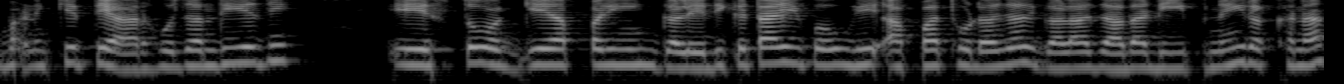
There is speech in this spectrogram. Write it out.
ਬਣ ਕੇ ਤਿਆਰ ਹੋ ਜਾਂਦੀ ਹੈ ਜੀ। ਇਸ ਤੋਂ ਅੱਗੇ ਆਪਣੀ ਗਲੇ ਦੀ ਕਟਾਈ ਪਊਗੀ। ਆਪਾਂ ਥੋੜਾ ਜਿਹਾ ਗਲਾ ਜ਼ਿਆਦਾ ਡੀਪ ਨਹੀਂ ਰੱਖਣਾ।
